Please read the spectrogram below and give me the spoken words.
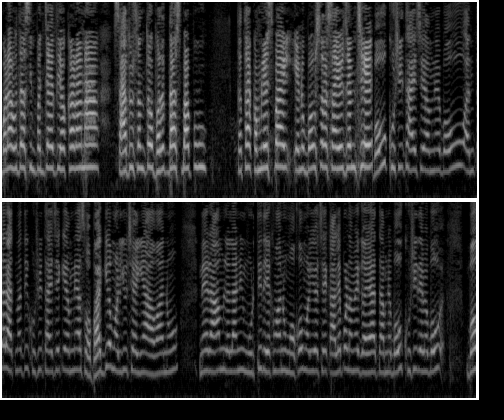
બડા ઉદાસીન પંચાયતી અખાડાના સાધુ સંતો ભરતદાસ બાપુ તથા કમલેશભાઈ, એનું બહુ સરસ આયોજન છે. બહુ ખુશી થાય છે અમને, બહુ અંતરાત્માથી ખુશી થાય છે કે અમને આ સૌભાગ્ય મળ્યું છે અહીંયા આવવાનું ને રામલલાની મૂર્તિ દેખવાનો મોકો મળ્યો છે. કાલે પણ અમે ગયા હતા, અમને બહુ ખુશી થઈ બહુ બહુ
